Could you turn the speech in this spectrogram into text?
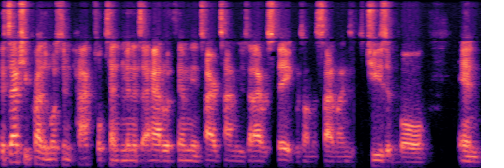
it's actually probably the most impactful 10 minutes I had with him the entire time he was at Iowa State was on the sidelines at the Cheez It Bowl. And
